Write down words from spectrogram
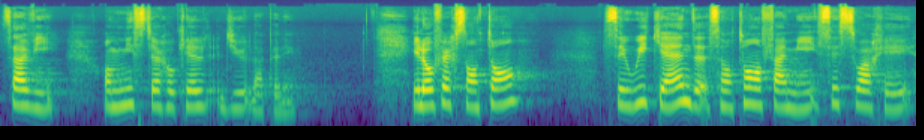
sa vie au ministère auquel Dieu l'appelait. Il a offert son temps, ses week-ends, son temps en famille, ses soirées,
